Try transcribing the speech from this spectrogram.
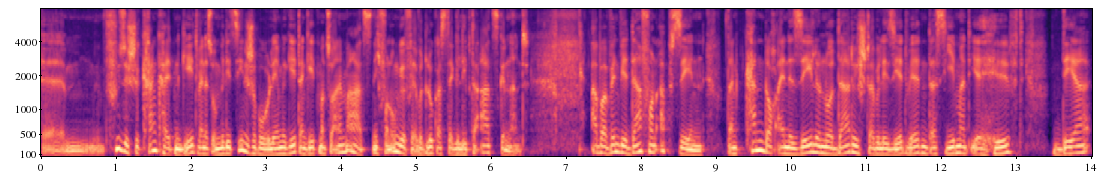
ähm, physische Krankheiten geht, wenn es um medizinische Probleme geht, dann geht man zu einem Arzt. Nicht von ungefähr wird Lukas der geliebte Arzt genannt. Aber wenn wir davon absehen, dann kann doch eine Seele nur dadurch stabilisiert werden, dass jemand ihr hilft, der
